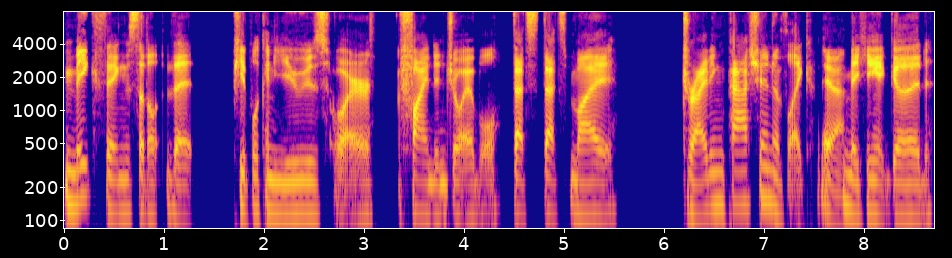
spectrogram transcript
make things that that people can use or find enjoyable. That's that's my driving passion of like yeah. making it good.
